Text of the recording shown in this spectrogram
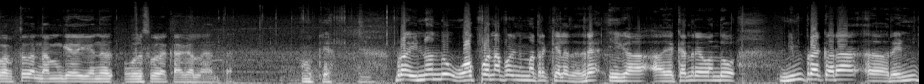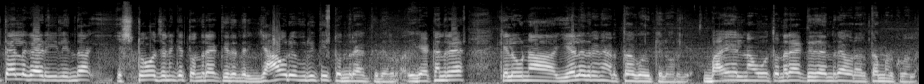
ಹೊರತು ನಮಗೆ ಏನು ಉಳಿಸ್ಕೊಳಕ್ಕಾಗಲ್ಲ ಅಂತ. ಓಕೆ ಬ್ರೋ ಇನ್ನೊಂದು ಓಪನ್ ಅಪ್ ನಿಮ್ಮ ಹತ್ರ ಕೇಳೋದಾದ್ರೆ ಈಗ ಯಾಕಂದ್ರೆ ಒಂದು ನಿಮ್ಮ ಪ್ರಕಾರ ರೆಂಟಲ್ ಗಾಡಿಲಿಂದ ಎಷ್ಟೋ ಜನಕ್ಕೆ ತೊಂದರೆ ಆಗ್ತಿದೆ ಅಂದ್ರೆ ಯಾವ ಯಾವ ರೀತಿ ತೊಂದರೆ ಆಗ್ತಿದೆ ಅವರು? ಈಗ ಯಾಕಂದರೆ ಕೆಲವನ್ನ ಹೇಳಿದ್ರೇ ಅರ್ಥ ಆಗೋದು ಕೆಲವರಿಗೆ. ಬಾಯಲ್ಲಿ ನಾವು ತೊಂದರೆ ಆಗ್ತಿದೆ ಅಂದ್ರೆ ಅವ್ರು ಅರ್ಥ ಮಾಡ್ಕೊಳ್ಳಲ್ಲ.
